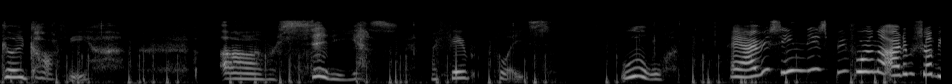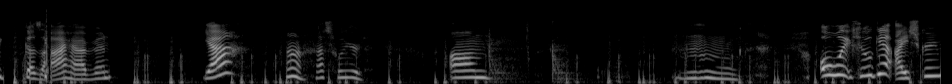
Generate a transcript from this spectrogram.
good coffee. Our city, yes. My favorite place. Ooh. Hey, have you seen these before in the item shop? Because I haven't. Yeah? Huh, that's weird. Um. Mm. Oh, wait, should we get ice cream?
